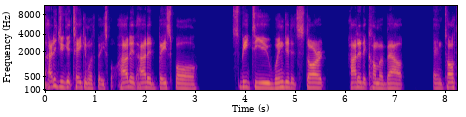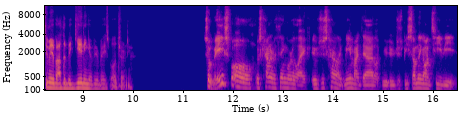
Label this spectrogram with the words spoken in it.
how did you get taken with baseball? How did how did baseball speak to you? When did it start? How did it come about? And talk to me about the beginning of your baseball journey. So baseball was kind of a thing where like it was just kind of like me and my dad, like we, it would just be something on TV,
